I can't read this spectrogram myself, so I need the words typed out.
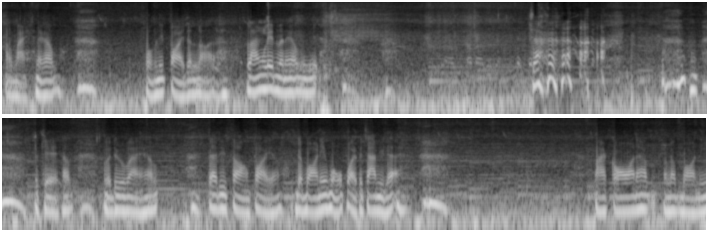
เอาใหม่นะครับ ผมนี่ปล่อยตลอดล้างเล่นไปนะครับวันนี้โอเคครับ มาดูใหม่ครับ แต่ที่สองปล่อยเดี๋ยวบ่อนี้ผมก็ปล่อยประจำอยู่แล้วปลากอนะครับสำหรับบ่อนี้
